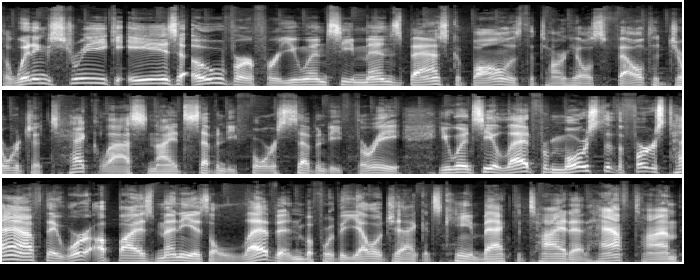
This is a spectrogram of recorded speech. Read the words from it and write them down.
The winning streak is over for UNC men's basketball as the Tar Heels fell to Georgia Tech last night, 74-73. UNC led for most of the first half. They were up by as many as 11 before the Yellow Jackets came back to tie it at halftime.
